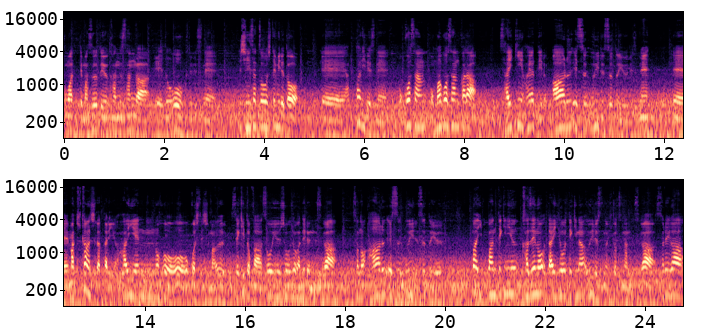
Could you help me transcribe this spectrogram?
困ってますという患者さんが、えーと、多くてですね。診察をしてみると、えやっぱりですねお子さんお孫さんから最近流行っている RS ウイルスというですねえー、まあ、気管支だったり肺炎の方を起こしてしまう咳とかそういう症状が出るんですがその RS ウイルスという、まあ、一般的に言う風邪の代表的なウイルスの一つなんですがそれが、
